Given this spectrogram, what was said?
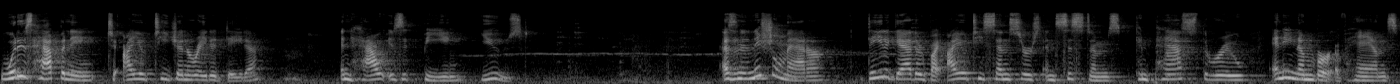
What is happening to IoT-generated data, and how is it being used? As an initial matter, data gathered by IoT sensors and systems can pass through any number of hands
